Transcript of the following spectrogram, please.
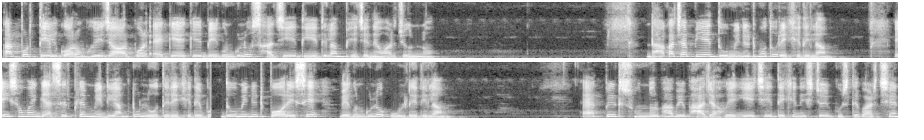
তারপর তেল গরম হয়ে যাওয়ার পর একে একে বেগুনগুলো সাজিয়ে দিয়ে দিলাম ভেজে নেওয়ার জন্য। ঢাকা চাপিয়ে দু মিনিট মতো রেখে দিলাম। এই সময় গ্যাসের ফ্লেম মিডিয়াম টু লোতে রেখে দেব। দু মিনিট পর এসে বেগুনগুলো উল্টে দিলাম। এক পিঠ সুন্দরভাবে ভাজা হয়ে গিয়েছে, দেখে নিশ্চয়ই বুঝতে পারছেন।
